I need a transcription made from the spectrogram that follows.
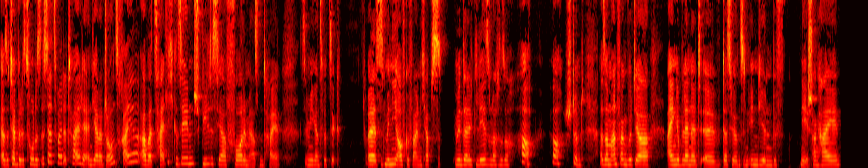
also Tempel des Todes ist der zweite Teil der Indiana Jones Reihe, aber zeitlich gesehen spielt es ja vor dem ersten Teil. Ist irgendwie ganz witzig. Äh, es ist mir nie aufgefallen. Ich habe es im Internet gelesen und dachte so, ha, ja, stimmt. Also am Anfang wird ja eingeblendet, äh, dass wir uns in Indien, nee, Shanghai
